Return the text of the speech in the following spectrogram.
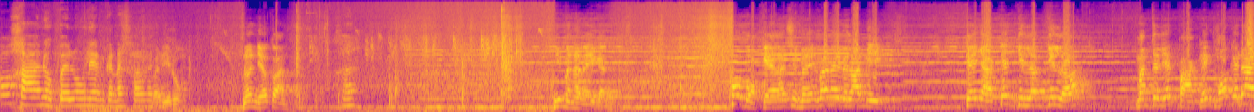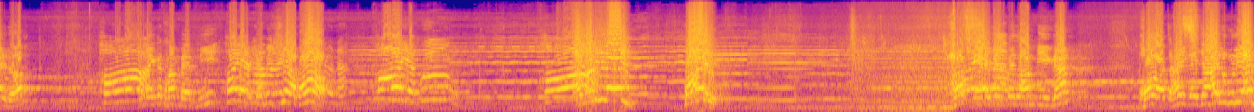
พ่อคะหนูไปโรงเรียนกันนะคะสวัสดีลูกนนท์เดี๋ยวก่อนคะนี่มันอะไรกัน พ่อบอกแกแล้วใช่ไหมว่าให้ไปรำอีก แกอยากเต้นกินลำกินเหรอ มันจะเลี้ยงปากเลี้ยงท้องแกได้เหรอพ่อทำไมก็ทำแบบนี้พ่ออย่าแกทำไม่เชื่อพ่อะไรยู่นะพ่ออย่าพึ่งพ่อเอามานี่เลย ไปถ้าแกยังไปรำอีกนะ พ่อจะให้แกย้ายโรงเรียน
